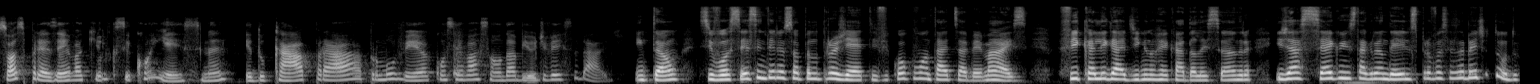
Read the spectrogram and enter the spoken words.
só se preserva aquilo que se conhece, né? Educar para promover a conservação da biodiversidade. Então, se você se interessou pelo projeto e ficou com vontade de saber mais, fica ligadinho no recado da Alessandra e já segue o Instagram deles para você saber de tudo.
